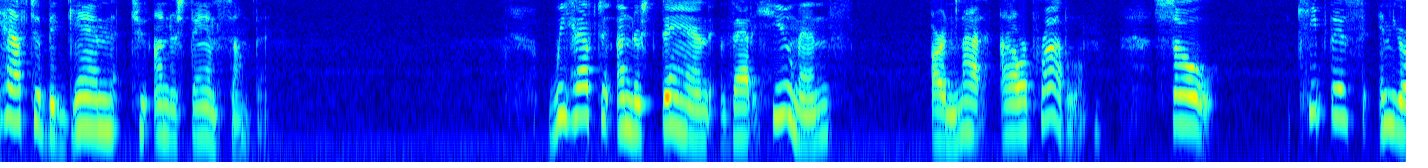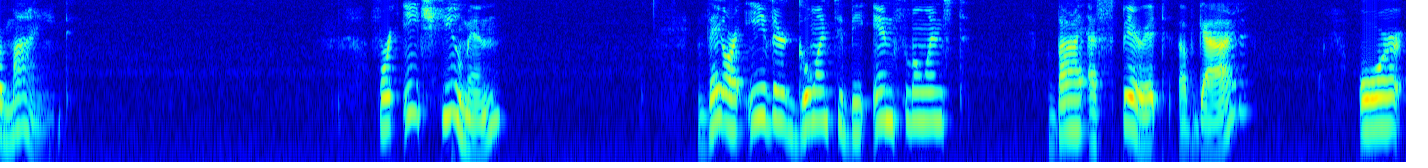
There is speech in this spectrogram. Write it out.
have to begin to understand something. We have to understand that humans are not our problem. So keep this in your mind. For each human, they are either going to be influenced by a spirit of God or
